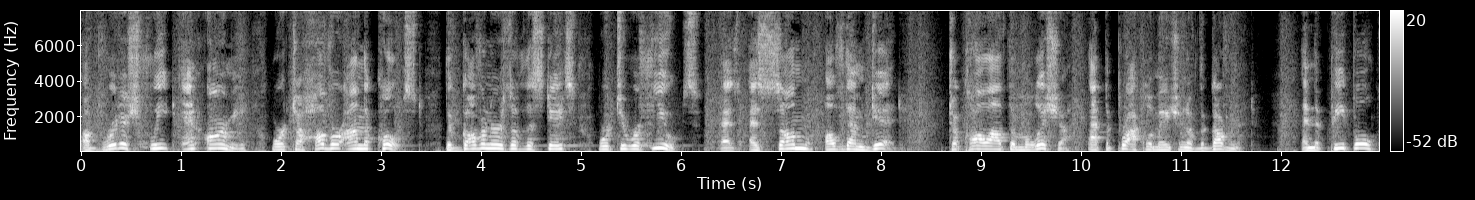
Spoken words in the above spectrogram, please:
A British fleet and army were to hover on the coast the governors of the states were to refuse, as, as some of them did, to call out the militia at the proclamation of the government. And the people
